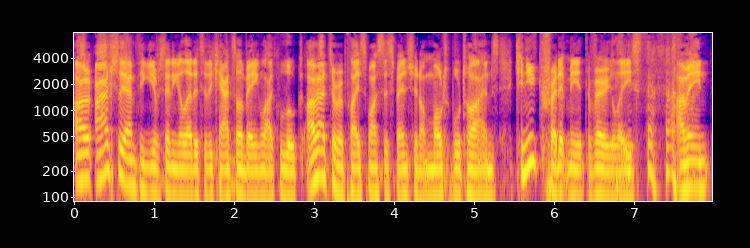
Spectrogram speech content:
I actually am thinking of sending a letter to the council and being like, look, I've had to replace my suspension on multiple times. Can you credit me at the very least? I mean,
